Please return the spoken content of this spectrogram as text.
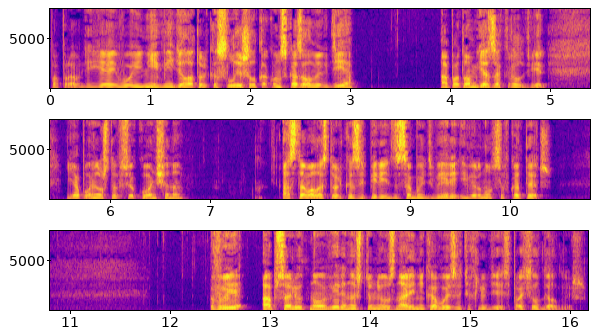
по правде, я его и не видел, а только слышал, как он сказал «Вы где?». А потом я закрыл дверь. Я понял, что все кончено. Оставалось только запереть за собой двери и вернуться в коттедж. «Вы абсолютно уверены, что не узнали никого из этих людей?» — спросил Делглиш.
